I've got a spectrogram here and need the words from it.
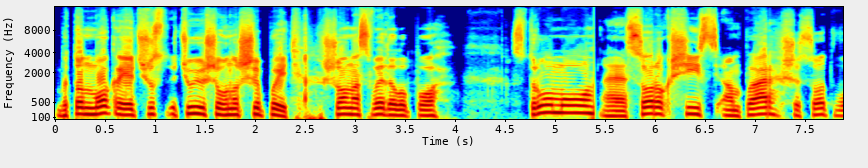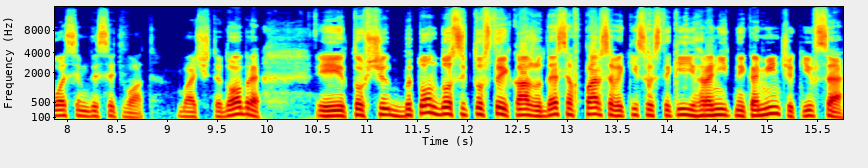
Бетон мокрий, я чу- чую, що воно шипить. Що в нас видало по струму? Е, 46 ампер 680 Вт. Бачите, добре. І товщи... бетон досить товстий, кажу, десь я вперся в якийсь ось такий гранітний камінчик і все.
